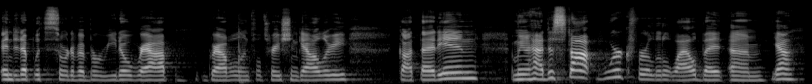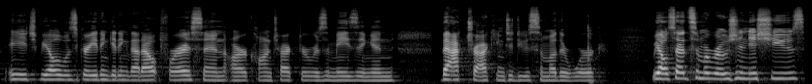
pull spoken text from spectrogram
ended up with sort of a burrito wrap, gravel infiltration gallery. Got that in. I mean, I had to stop work for a little while, but um, yeah, AHBL was great in getting that out for us, and our contractor was amazing in backtracking to do some other work. We also had some erosion issues.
